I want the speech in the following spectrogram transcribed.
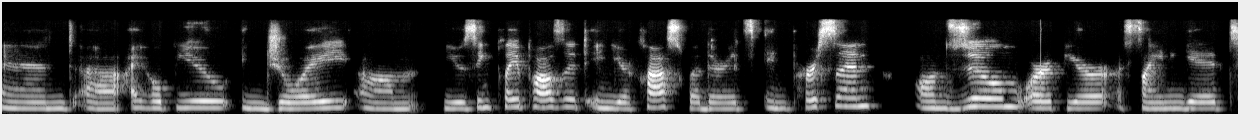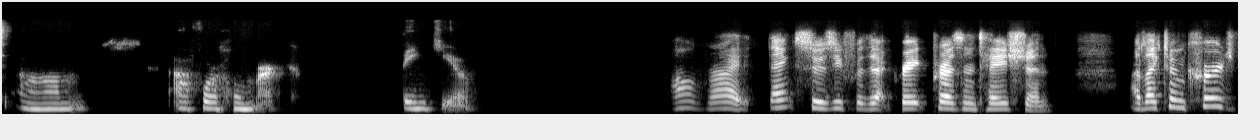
and uh, I hope you enjoy um, using PlayPosit in your class, whether it's in person on Zoom or if you're assigning it um, uh, for homework. Thank you. All right. Thanks, Susie, for that great presentation. I'd like to encourage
